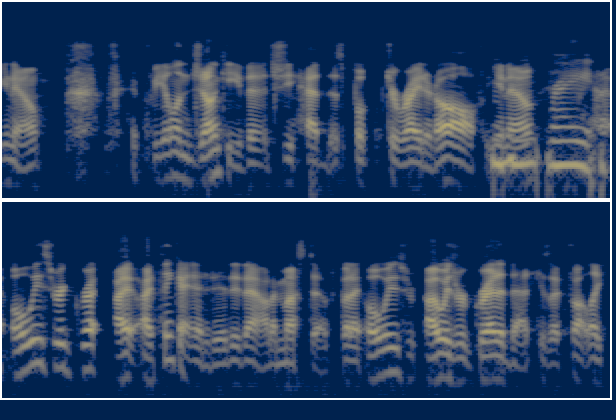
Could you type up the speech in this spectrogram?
you know, feeling junky that she had this book to write at all, you know? Mm-hmm, right. And I always regret, I, I think I edited it out. I must have, but I always, I always regretted that because I felt like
